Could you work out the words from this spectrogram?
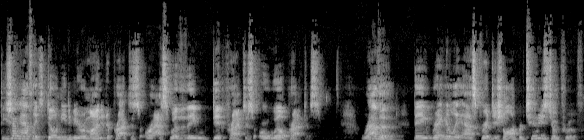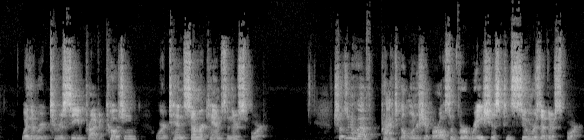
These young athletes don't need to be reminded to practice or asked whether they did practice or will practice. Rather, they regularly ask for additional opportunities to improve, whether to receive private coaching or attend summer camps in their sport. Children who have practical ownership are also voracious consumers of their sport,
